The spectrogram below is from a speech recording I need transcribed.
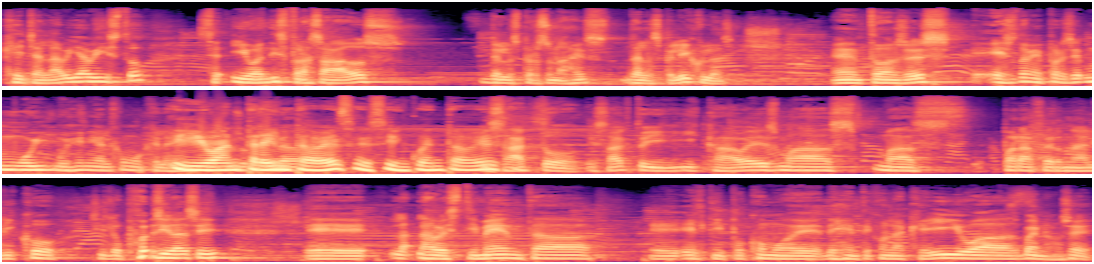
que ya la había visto se, iban disfrazados de los personajes de las películas. Entonces, eso también parece muy, muy genial, como que la gente Y van incluso 30 quiera- veces, 50 veces. Exacto, exacto. Y, y cada vez más, más parafernálico, si lo puedo decir así. eh, la, la vestimenta, eh, el tipo como de, de gente con la que ibas. Bueno, no sé,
